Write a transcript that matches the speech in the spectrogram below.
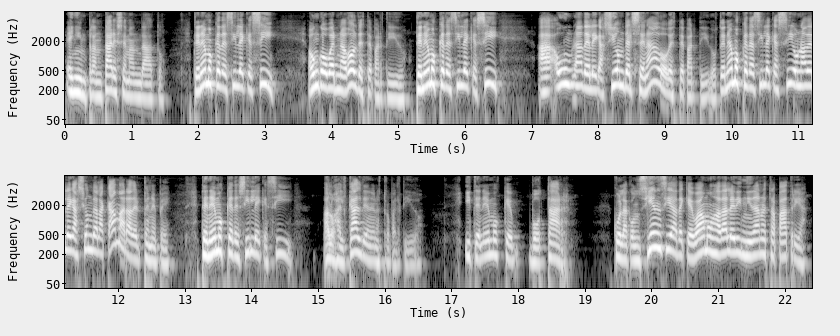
en implantar ese mandato. Tenemos que decirle que sí a un gobernador de este partido. Tenemos que decirle que sí a una delegación del Senado de este partido. Tenemos que decirle que sí a una delegación de la Cámara del PNP. Tenemos que decirle que sí a los alcaldes de nuestro partido. Y tenemos que votar con la conciencia de que vamos a darle dignidad a nuestra patria,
